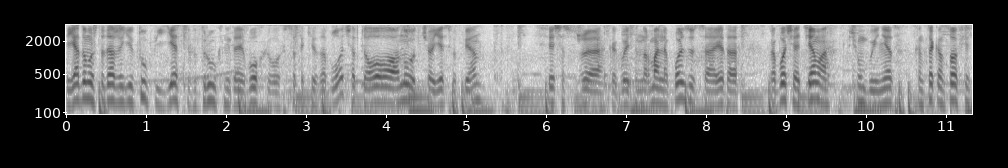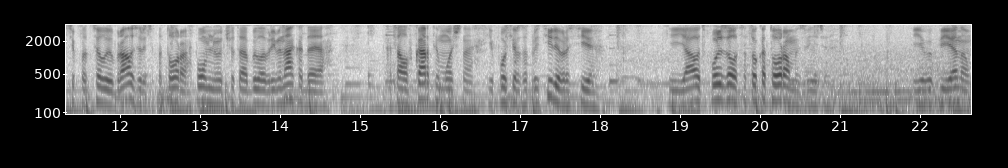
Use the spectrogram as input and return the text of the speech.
Я думаю, что даже YouTube, если вдруг, не дай бог, его все-таки заблочат, то, ну, что, есть VPN. Все сейчас уже, как бы, этим нормально пользуются. И это рабочая тема, почему бы и нет. В конце концов, есть, типа, целые браузеры, типа Тора. Помню, что-то было времена, когда я катал в карты мощно, и покер запретили в России. И я вот пользовался только Тором, извините, и VPN.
